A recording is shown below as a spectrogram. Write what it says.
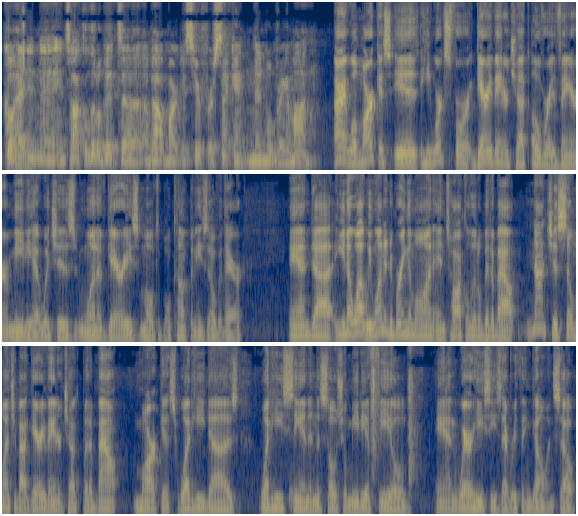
go ahead and uh, and talk a little bit uh, about Marcus here for a second, and then we'll bring him on. All right. Well, Marcus is he works for Gary Vaynerchuk over at VaynerMedia, which is one of Gary's multiple companies over there. And uh, you know what? We wanted to bring him on and talk a little bit about not just so much about Gary Vaynerchuk, but about Marcus, what he does, what he's seeing in the social media field, and where he sees everything going. So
